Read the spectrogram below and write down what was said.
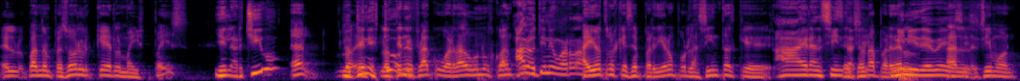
Él, cuando empezó el que el MySpace, ¿Y el archivo? él, ¿Lo lo, tienes tú tiene el flaco guardado unos cuantos. Ah, lo tiene guardado. Hay otros que se perdieron por las cintas que Ah, eran se cintas. echaron sí. a perder. Mini DV. al- sí, sí. Simón.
